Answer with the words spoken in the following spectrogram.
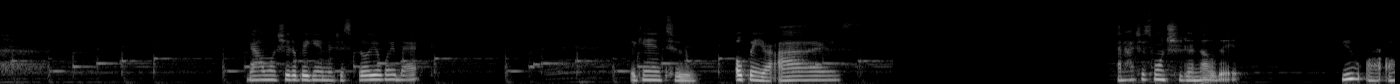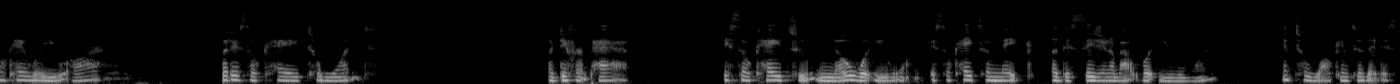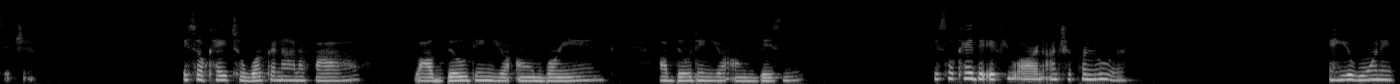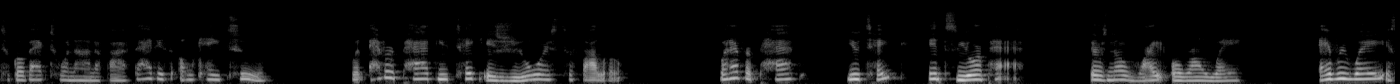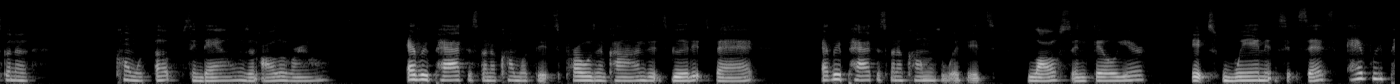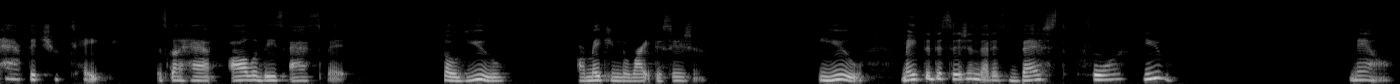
Now I want you to begin to just feel your way back. Begin to open your eyes. And I just want you to know that you are okay where you are, but it's okay to want a different path. It's okay to know what you want. It's okay to make a decision about what you want and to walk into that decision. It's okay to work a nine to five while building your own brand, while building your own business. It's okay that if you are an entrepreneur and you're wanting to go back to a nine to five, that is okay too. Whatever path you take is yours to follow. Whatever path you take, it's your path. There's no right or wrong way. Every way is going to come with ups and downs and all around. Every path is going to come with its pros and cons, it's good, it's bad. Every path is going to come with its loss and failure, its win and success. Every path that you take is going to have all of these aspects. So you are making the right decision. You make the decision that is best for you. Now,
